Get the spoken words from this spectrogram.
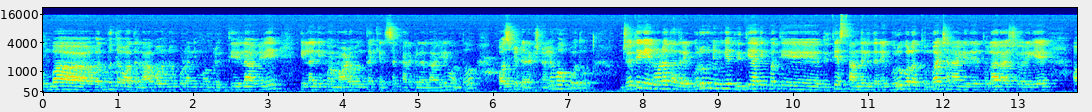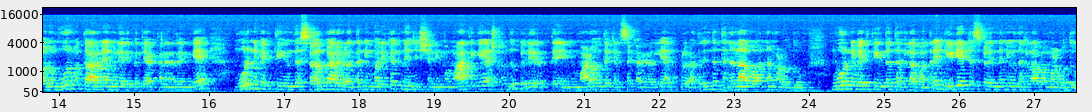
ತುಂಬಾ ಅದ್ಭುತವಾದ ಲಾಭವನ್ನು ಕೂಡ ನಿಮ್ಮ ವೃತ್ತಿಯಲ್ಲಾಗಲಿ, ಇಲ್ಲ ನಿಮ್ಮ ಮಾಡುವಂತ ಕೆಲಸ ಕಾರ್ಯಗಳಲ್ಲಾಗಲಿ ಒಂದು ಪಾಸಿಟಿವ್ ಡೈರೆಕ್ಷನ್ ಅಲ್ಲಿ ಹೋಗ್ಬೋದು. ಜೊತೆಗೆ ನೋಡೋದಾದ್ರೆ ಗುರು ನಿಮಗೆ ದ್ವಿತೀಯಾಧಿಪತಿ, ದ್ವಿತೀಯ ಸ್ಥಾನದಲ್ಲಿದ್ದಾನೆ. ಗುರುಬಲ ತುಂಬಾ ಚೆನ್ನಾಗಿದೆ. ತುಲಾ ರಾಶಿಯವರಿಗೆ ಅವನು ಮೂರು ಮತ್ತು ಆರನೇ ಮನೆ ಅಧಿಪತಿ ಆಗ್ತಾನೆ ಅಂದ್ರೆ ನಿಮಗೆ ಮೂರನೇ ವ್ಯಕ್ತಿಯಿಂದ ಸಹಕಾರಗಳಿಂದ ನಿಮ್ಮ ರಿಕಗ್ನೈಸೇಷನ್ ನಿಮ್ಮ ಮಾತಿಗೆ ಅಷ್ಟೊಂದು ಬೆಲೆ ಇರುತ್ತೆ. ನೀವು ಮಾಡುವಂತ ಕೆಲಸ ಕಾರ್ಯಗಳಲ್ಲಿ ಅನುಕೂಲ. ಅದರಿಂದ ಧನಲಾಭವನ್ನ ಮಾಡುವುದು ಮೂರನೇ ವ್ಯಕ್ತಿಯಿಂದ ಧನಲಾಭ ಅಂದ್ರೆ ಅಂದರೆ ಗಳಿಂದ ನೀವು ಧನಲಾಭ ಮಾಡಬಹುದು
